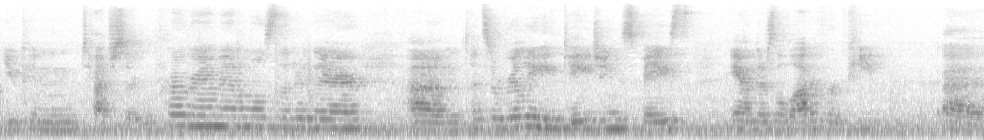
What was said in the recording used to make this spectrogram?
You can touch certain program animals that are there. Um, it's a really engaging space, and there's a lot of repeat uh,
